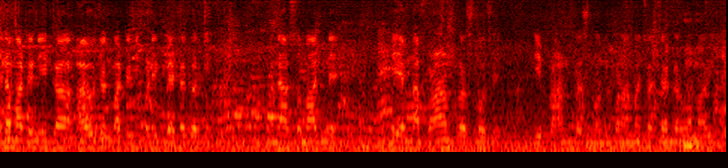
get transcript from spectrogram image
એના માટેની એક આયોજન માટેની પણ એક બેઠક હતી. અને આ સમાજને જે એમના પ્રાણ પ્રશ્નો છે એ પ્રાણ પ્રશ્નોની પણ આમાં ચર્ચા કરવામાં આવી છે.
